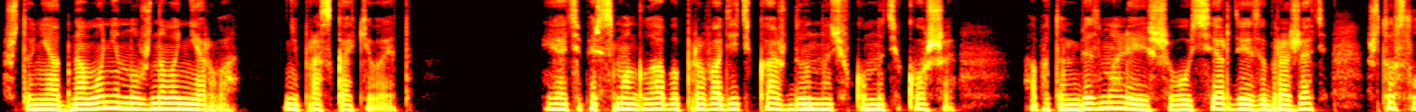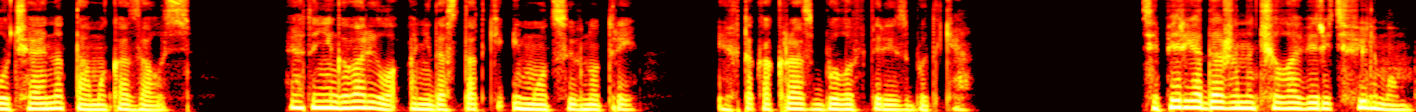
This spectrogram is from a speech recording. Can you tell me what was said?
что ни одного ненужного нерва не проскакивает. Я теперь смогла бы проводить каждую ночь в комнате Коши — а потом без малейшего усердия изображать, что случайно там оказалось. Это не говорило о недостатке эмоций внутри. Их-то как раз было в переизбытке. Теперь я даже начала верить фильмам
